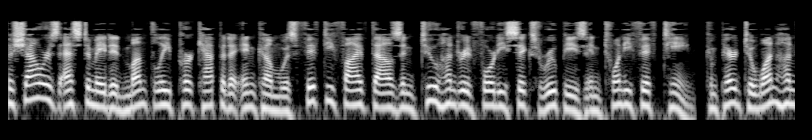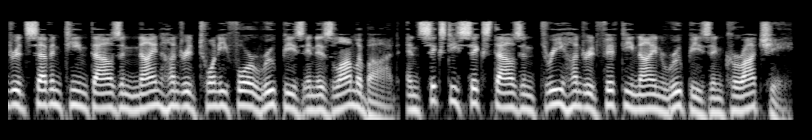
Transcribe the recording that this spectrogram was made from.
Peshawar's estimated monthly per capita income was 55,246 rupees in 2015, compared to 117,924 rupees in Islamabad, and 66,359 rupees in Karachi.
